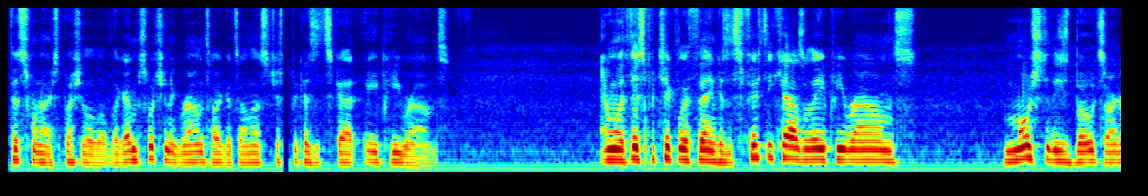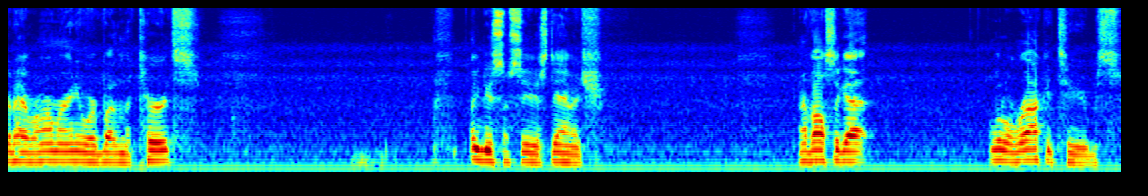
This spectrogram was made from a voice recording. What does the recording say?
this one I especially love. Like I'm switching to ground targets on this just because it's got AP rounds. And with this particular thing, because it's 50 cals with AP rounds, most of these boats aren't going to have armor anywhere but in the turrets. I can do some serious damage. And I've also got little rocket tubes.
